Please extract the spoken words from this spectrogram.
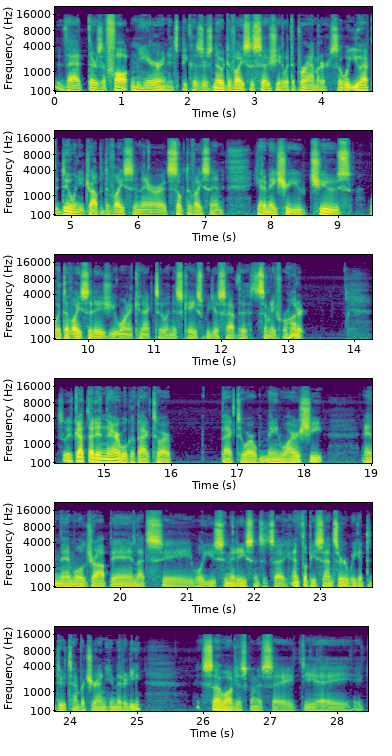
that there's a fault in here and it's because there's no device associated with the parameter. So what you have to do when you drop a device in there or a Sylk device in, you got to make sure you choose what device it is you want to connect to. In this case, we just have the 7400. So we've got that in there. We'll go back to our back to our main wire sheet and then we'll drop in, let's see, we'll use humidity since it's a enthalpy sensor. We get to do temperature and humidity. So I'm just going to say D-A-H-U-M-I-D.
